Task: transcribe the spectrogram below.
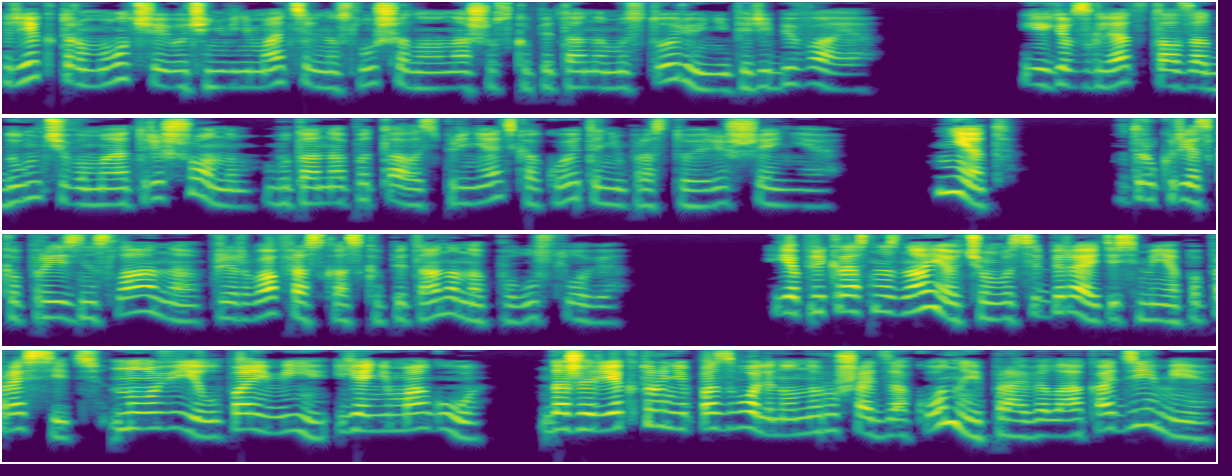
Ректор молча и очень внимательно слушала нашу с капитаном историю, не перебивая. Ее взгляд стал задумчивым и отрешенным, будто она пыталась принять какое-то непростое решение. «Нет», — вдруг резко произнесла она, прервав рассказ капитана на полуслове. «Я прекрасно знаю, о чем вы собираетесь меня попросить, но, Вилл, пойми, я не могу. Даже ректору не позволено нарушать законы и правила Академии.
